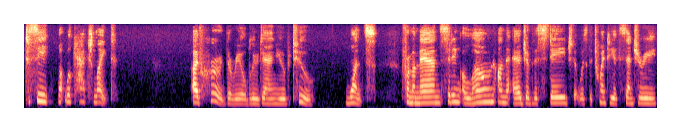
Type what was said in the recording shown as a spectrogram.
to see what will catch light. I've heard the real Blue Danube too, once from a man sitting alone on the edge of the stage that was the 20th century,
